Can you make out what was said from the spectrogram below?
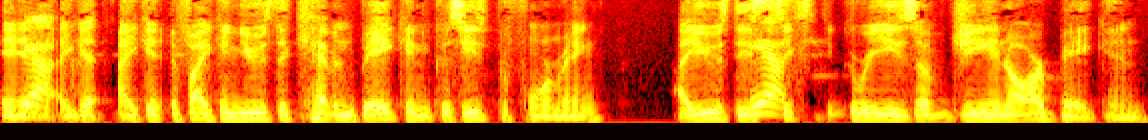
and Yeah. I get, I can, if I can use the Kevin Bacon because he's performing, I use these Yes. six degrees of GNR Bacon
